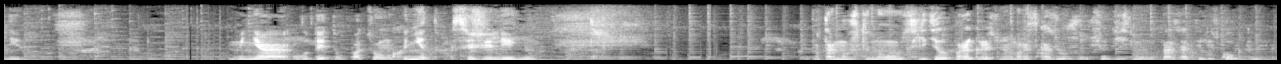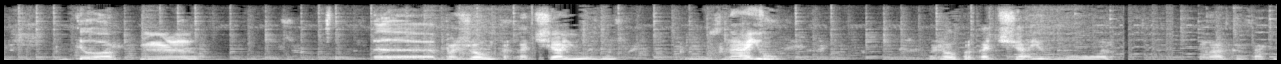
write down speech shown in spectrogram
Нет. У меня вот этого подсолнуха нет, к сожалению. Потому что, ну, слетел прогресс, но я вам рассказывал уже все 10 минут назад, или сколько там. Да. Э, пожалуй, прокачаю, ну, не знаю. Пожалуй, прокачаю, но... Ладно, так и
